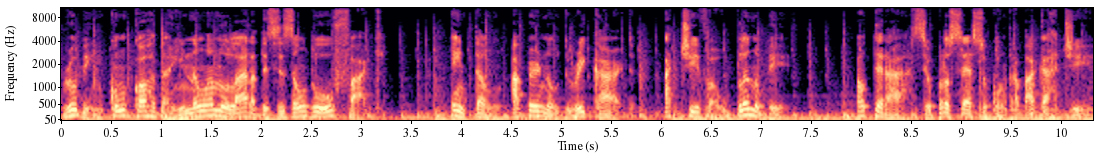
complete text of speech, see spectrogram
Rubin concorda em não anular a decisão do OFAC. Então, a Pernod Ricard ativa o Plano B, alterar seu processo contra Bacardi,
